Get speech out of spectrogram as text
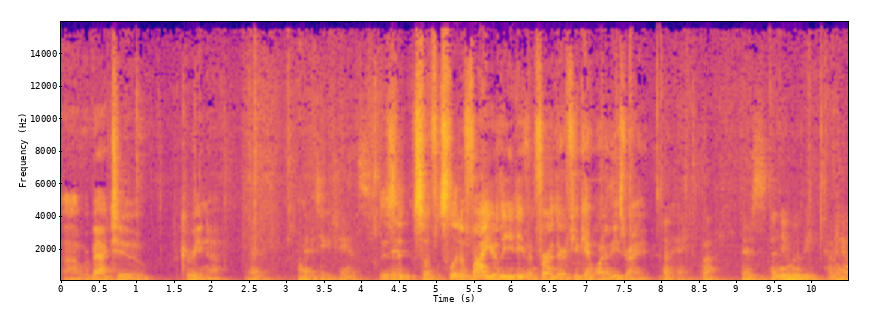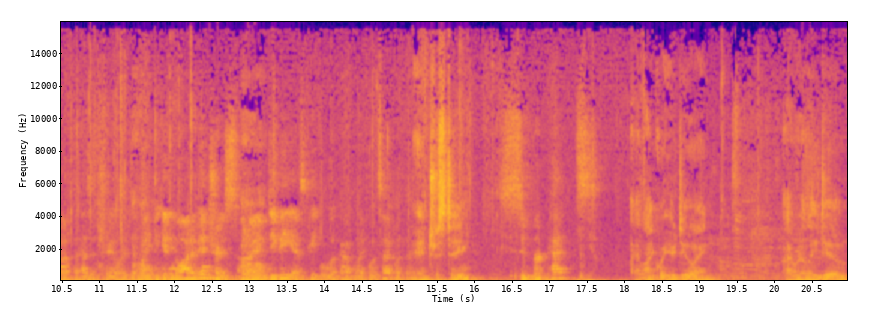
Uh, we're back to Karina. Right. I'm going to take a chance. This is, so solidify your lead even further if you get one of these right. Okay, well, there's a new movie coming out that has a trailer that might be Oh. getting a lot of interest on Oh. IMDb as people look up, like, what's up with it? Interesting. Super Pets. I like what you're doing. I really do.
